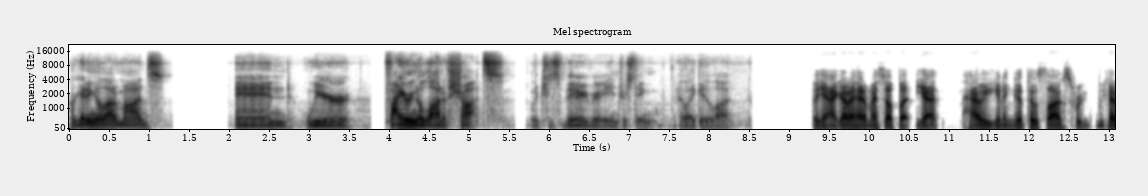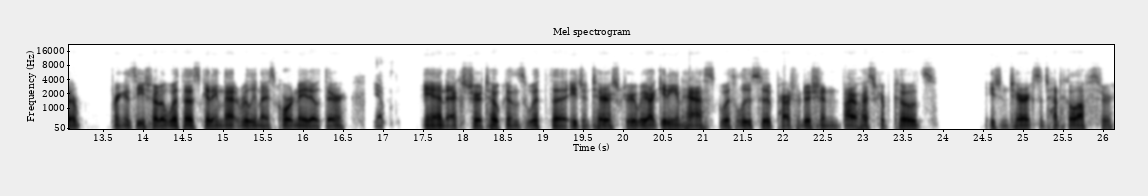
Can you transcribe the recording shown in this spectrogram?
We're getting a lot of mods, and we're firing a lot of shots, which is very, very interesting. I like it a lot. But yeah, I got ahead of myself. But yeah, how are you gonna get those locks? We we gotta bring a Z shuttle with us, getting that really nice coordinate out there. Yep. and extra tokens with the Agent Terex crew. We got Gideon Hask with Elusive, Proud Tradition, Biohexacrypt Codes, Agent Terex, and Tactical Officer.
